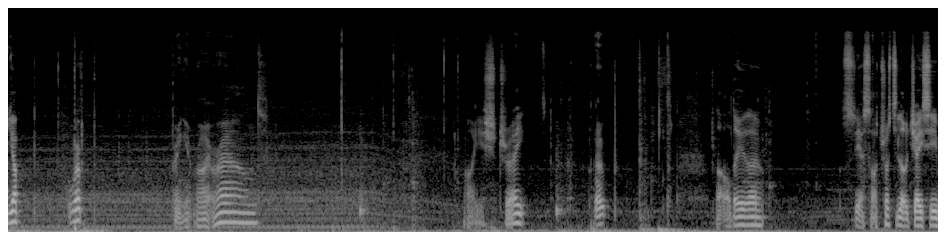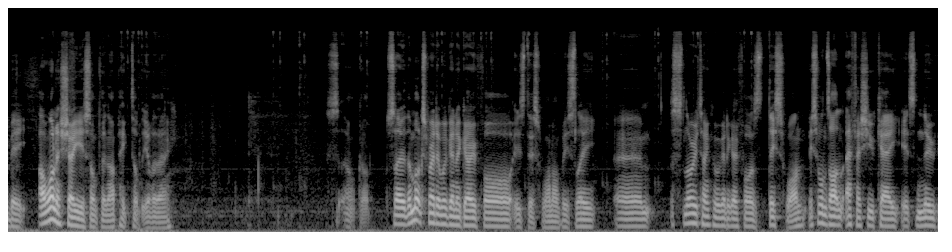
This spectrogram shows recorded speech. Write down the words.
Yup. Whoop. Bring it right round. Are you straight? Nope. That'll do though. So yes, our trusty little JCB. I want to show you something I picked up the other day. So, oh god. So the muck spreader we're going to go for is this one, obviously. Um, the slurry tanker we're going to go for is this one. This one's on FSUK. It's new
